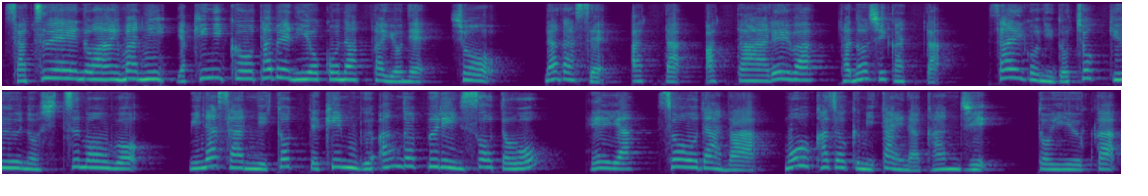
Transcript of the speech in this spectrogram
撮影の合間に焼肉を食べに行ったよね、笑。永瀬、あった、あったあれは、楽しかった。最後にド直球の質問を。皆さんにとって King & Prince とは平野、そうだな、もう家族みたいな感じ。というか、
